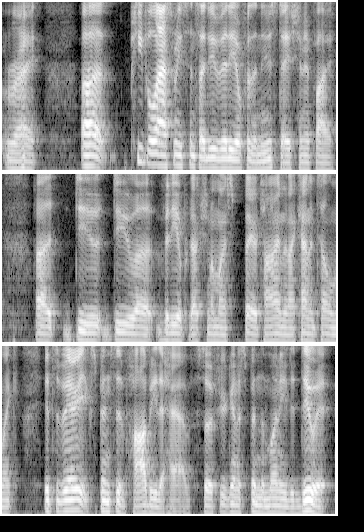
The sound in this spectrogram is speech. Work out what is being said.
Right. Uh, people ask me since I do video for the news station if I uh, do do uh, video production on my spare time, and I kind of tell them like it's a very expensive hobby to have. So if you're going to spend the money to do it,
